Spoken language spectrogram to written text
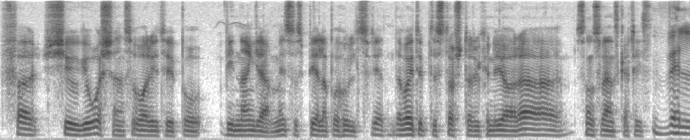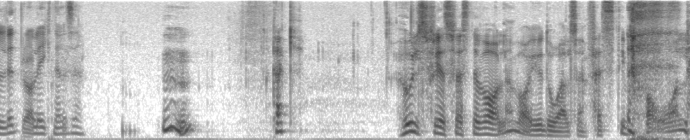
för 20 år sedan så var det ju typ att vinna en Grammis och spela på Hultsfred. Det var ju typ det största du kunde göra som svensk artist. Väldigt bra liknelse. Mm. Tack. Hultsfredsfestivalen var ju då alltså en festival.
